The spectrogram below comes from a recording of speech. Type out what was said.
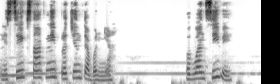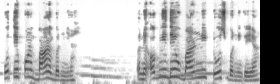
અને શેખ શાંખની પ્રચિંતા બન્યા. ભગવાન શિવે પોતે પણ બાણ બન્યા અને અગ્નિદેવ બાણની ટોચ બની ગયા.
